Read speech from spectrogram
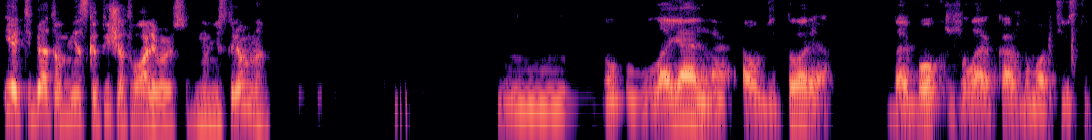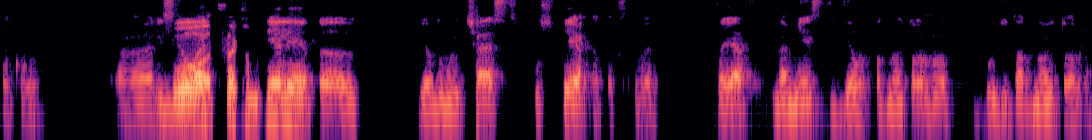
и от тебя там несколько тысяч отваливаются. Ну, не стрёмно? Ну, лояльная аудитория. Дай бог, желаю каждому артисту такую. Э, рисковать вот. на самом деле это, я думаю, часть успеха, так сказать. Стояв на месте, делав одно и то же, будет одно и то же.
